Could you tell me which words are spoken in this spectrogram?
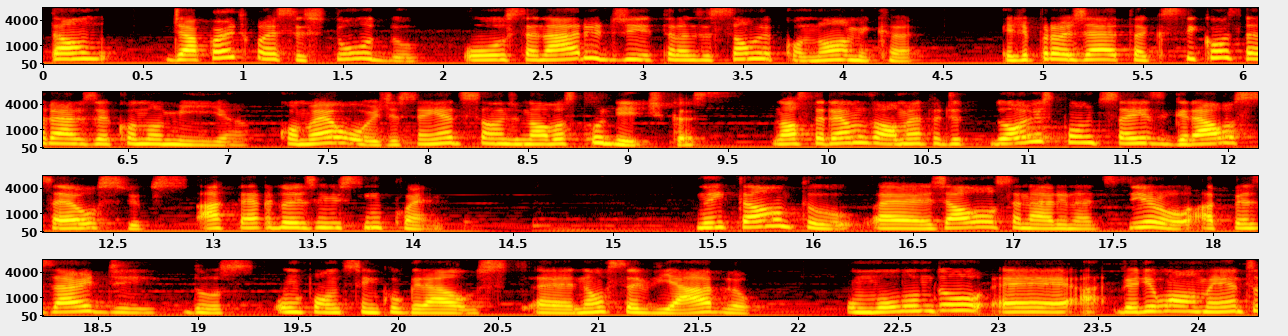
Então, de acordo com esse estudo, o cenário de transição econômica ele projeta que, se considerarmos a economia como é hoje, sem adição de novas políticas, nós teremos um aumento de 2,6 graus Celsius até 2050. No entanto, é, já o cenário net zero, apesar de dos 1,5 graus é, não ser viável, o mundo é, veria um aumento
